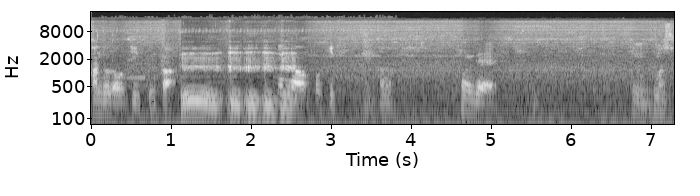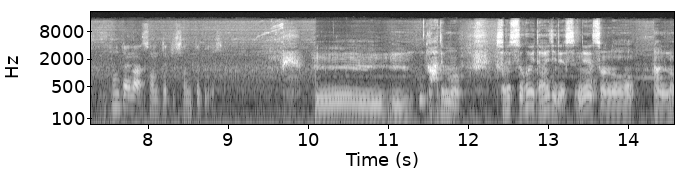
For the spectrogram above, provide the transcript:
感動が大きいっていうかうんうんうんうん点が大きいかな。なので、うん、まあ、本当にまあ、その時その時です。うんうんうんあでもそれすごい大事ですねそのあの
